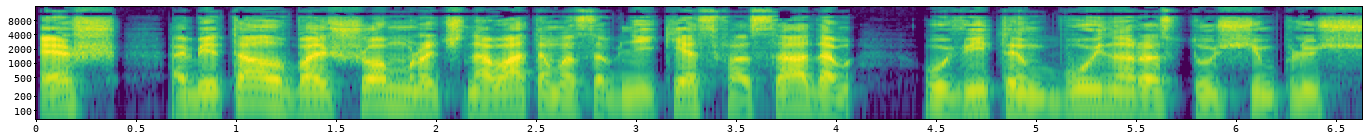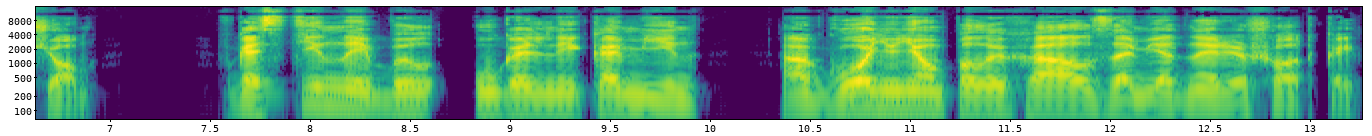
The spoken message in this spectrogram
Эш обитал в большом мрачноватом особняке с фасадом, увитым буйно растущим плющом. В гостиной был угольный камин, огонь в нем полыхал за медной решеткой.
